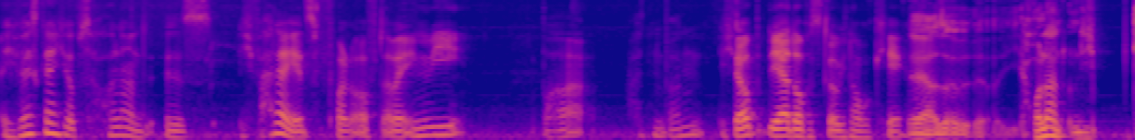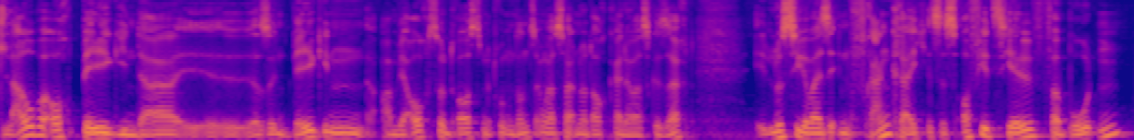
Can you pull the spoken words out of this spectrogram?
Ich weiß gar nicht, ob es Holland ist. Ich war da jetzt voll oft, aber irgendwie, boah, hatten wann? Ich glaube, ja, doch, ist glaube ich noch okay. Ja, also äh, Holland und ich glaube auch Belgien da, äh, also in Belgien haben wir auch so draußen getrunken, sonst irgendwas hat hat auch keiner was gesagt. Lustigerweise in Frankreich ist es offiziell verboten,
